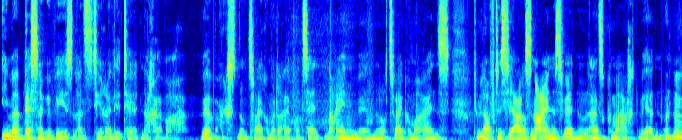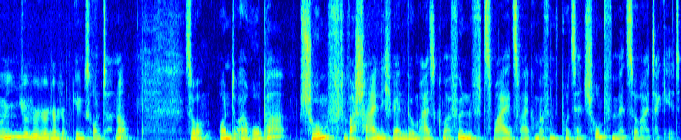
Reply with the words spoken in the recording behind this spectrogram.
immer besser gewesen, als die Realität nachher war. Wir wachsen um 2,3 Prozent. Nein, werden nur noch 2,1. Im Laufe des Jahres, nein, es werden nur 1,8 werden. Und ging es runter. Ne? So, und Europa schrumpft. Wahrscheinlich werden wir um 1,5, 2, 2,5 Prozent schrumpfen, wenn es so weitergeht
